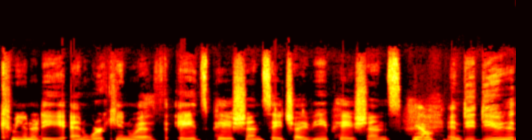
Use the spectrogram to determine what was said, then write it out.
community and working with AIDS patients, HIV patients. Yeah. And did you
